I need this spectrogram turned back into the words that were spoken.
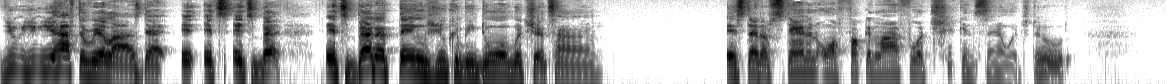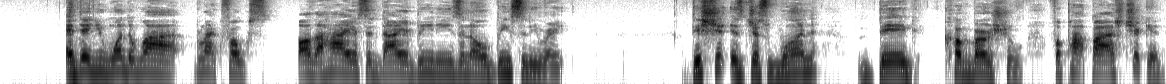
You you, you have to realize that it, it's it's better it's better things you could be doing with your time instead of standing on fucking line for a chicken sandwich, dude. And then you wonder why black folks are the highest in diabetes and obesity rate. This shit is just one big commercial for Popeye's chicken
